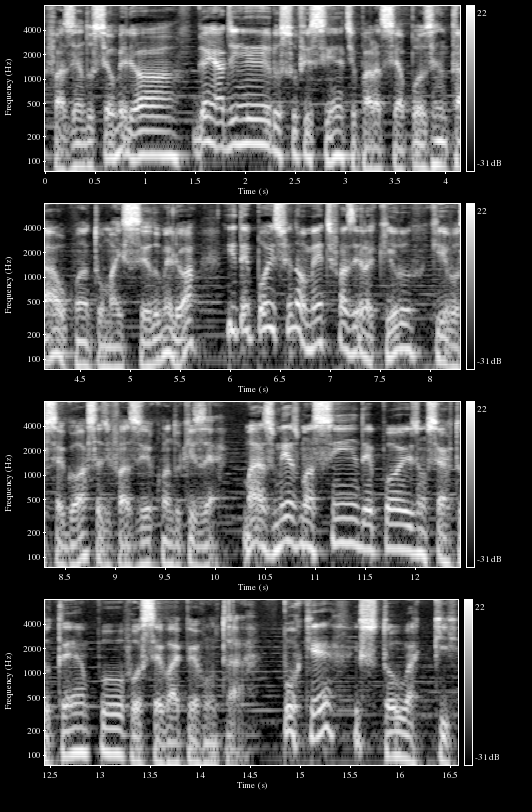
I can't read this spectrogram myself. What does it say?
fazendo o seu melhor, ganhar dinheiro suficiente para se aposentar o quanto mais cedo melhor e depois finalmente fazer aquilo que você gosta de fazer quando quiser. Mas mesmo assim, depois de um certo tempo, você vai perguntar: por que estou aqui?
